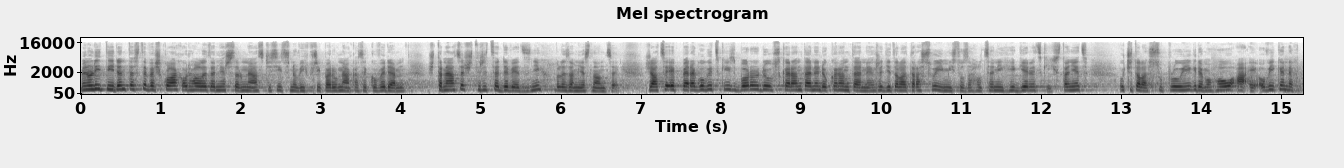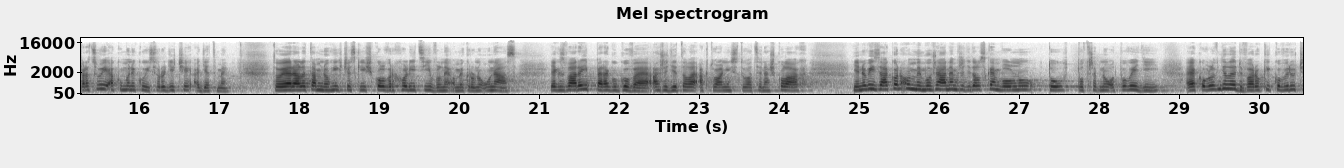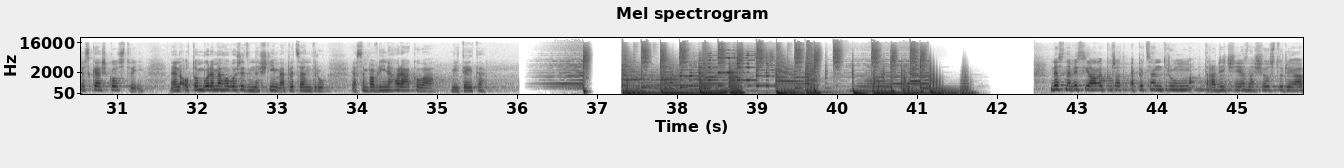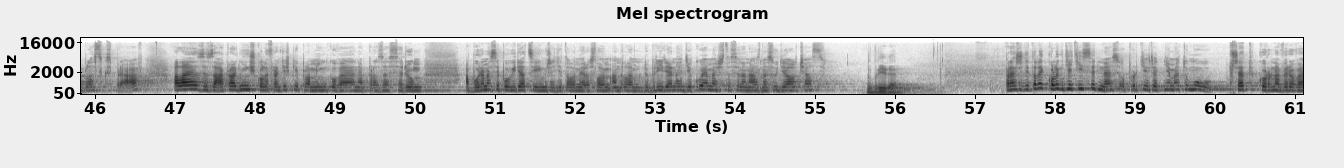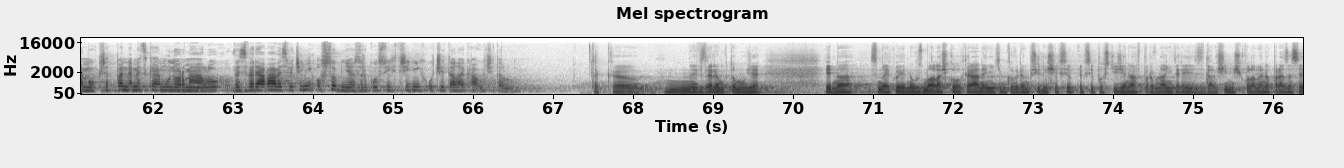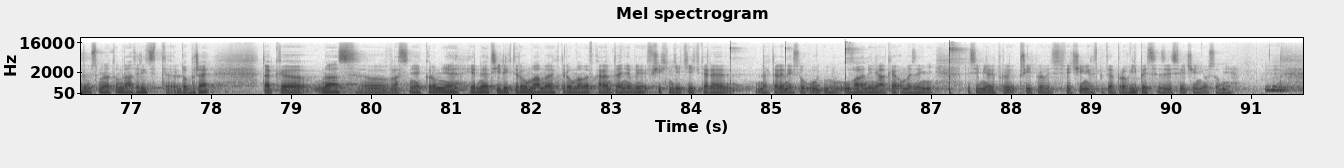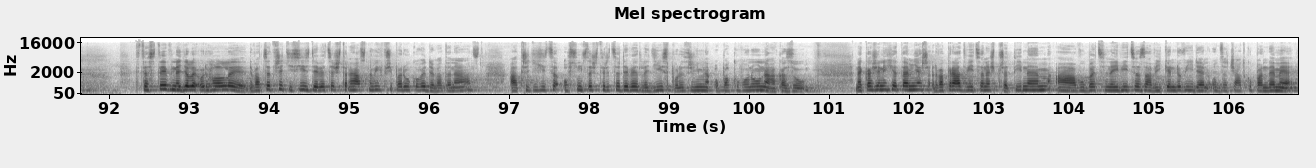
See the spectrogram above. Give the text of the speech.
Minulý týden testy ve školách odhalily téměř 17 tisíc nových případů nákazy covidem. 1449 z nich byli zaměstnanci. Žáci i pedagogický sbor jdou z karantény do karantény. Ředitelé trasují místo zahlcených hygienických stanic. Učitelé suplují, kde mohou a i o víkendech pracují a komunikují s rodiči a dětmi. To je realita mnohých českých škol vrcholící vlny Omikronu u nás. Jak zvládají pedagogové a ředitelé aktuální situaci na školách? Je nový zákon o mimořádném ředitelském volnu tou potřebnou odpovědí? A jak ovlivnily dva roky covidu české školství? Jen o tom budeme hovořit v dnešním epicentru. Já jsem Pavlína Horáková. Vítejte. Dnes nevysíláme pořad Epicentrum tradičně z našeho studia Blesk zpráv, ale ze základní školy Františky Plamínkové na Praze 7 a budeme si povídat s jejím ředitelem Jaroslavem Andrlem. Dobrý den děkujeme, že jste si na nás dnes udělal čas. Dobrý den. Pane řediteli, kolik dětí si dnes oproti, řekněme tomu, před koronavirovému, před pandemickému normálu vyzvedává vysvědčení osobně z rukou svých třídních učitelek a učitelů? Tak eh, my vzhledem k tomu, že Jedna, jsme jako jednou z mála škol, která není tím covidem příliš jaksi, jaksi postižena v porovnání tedy s dalšími školami na Praze 7, jsme na tom, dá se říct, dobře. Tak eh, u nás eh, vlastně kromě jedné třídy, kterou máme, kterou máme v karanténě, by všichni děti, které, na které nejsou uvaleny nějaké omezení, by si měli přijít pro vysvědčení, respektive pro výpis z vysvědčení osobně. Mm-hmm. Testy v neděli odhalily 23 914 nových případů COVID-19 a 3 849 lidí s podezřením na opakovanou nákazu. Nakažených je téměř dvakrát více než před týdnem a vůbec nejvíce za víkendový den od začátku pandemie.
